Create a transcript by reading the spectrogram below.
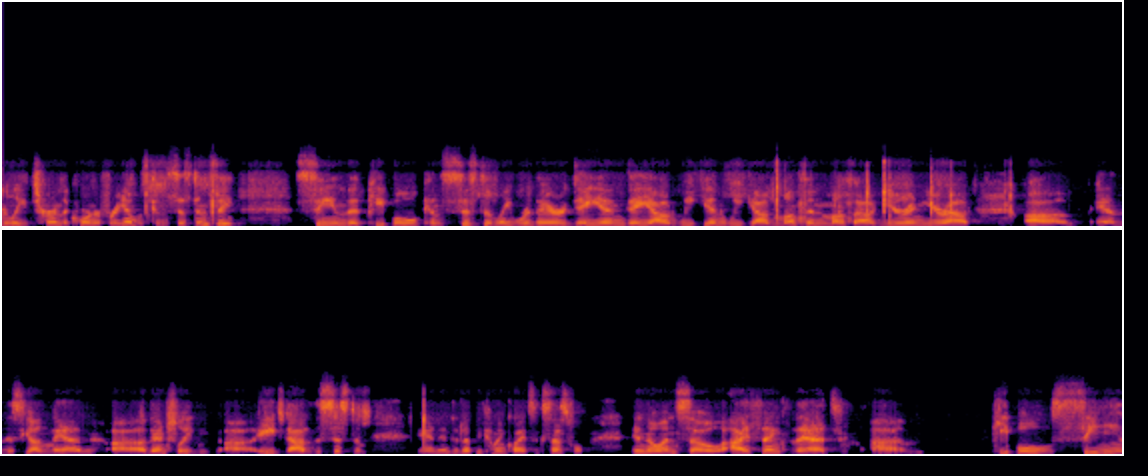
really turned the corner for him was consistency seeing that people consistently were there day in, day out, week in, week out, month in, month out, year in, year out. Uh, and this young man uh, eventually uh, aged out of the system and ended up becoming quite successful. You know, and so I think that um, people seeing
